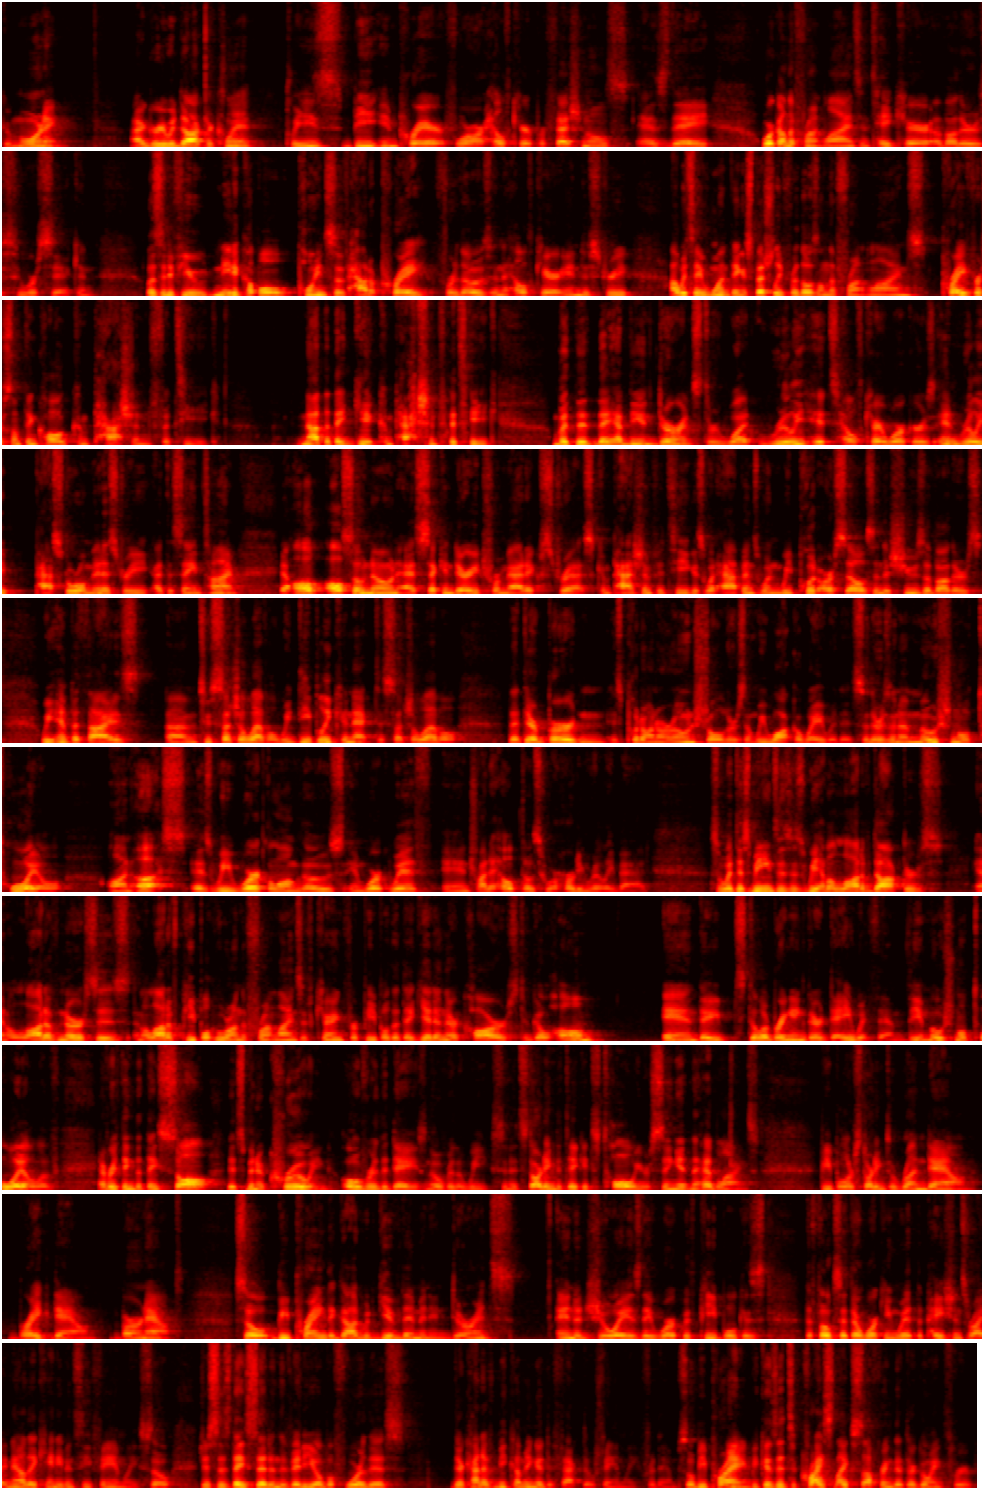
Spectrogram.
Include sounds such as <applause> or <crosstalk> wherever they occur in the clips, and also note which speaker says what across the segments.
Speaker 1: Good morning. I agree with Dr. Clint. Please be in prayer for our healthcare professionals as they work on the front lines and take care of others who are sick. And listen, if you need a couple points of how to pray for those in the healthcare industry, I would say one thing, especially for those on the front lines, pray for something called compassion fatigue. Not that they get <laughs> compassion fatigue, but that they have the endurance through what really hits healthcare workers and really pastoral ministry at the same time. Also known as secondary traumatic stress. Compassion fatigue is what happens when we put ourselves in the shoes of others. We empathize um, to such a level, we deeply connect to such a level that their burden is put on our own shoulders and we walk away with it. So there's an emotional toil on us as we work along those and work with and try to help those who are hurting really bad. So what this means is, is we have a lot of doctors and a lot of nurses and a lot of people who are on the front lines of caring for people that they get in their cars to go home and they still are bringing their day with them. The emotional toil of everything that they saw that's been accruing over the days and over the weeks. And it's starting to take its toll. You're seeing it in the headlines. People are starting to run down, break down, burn out. So be praying that God would give them an endurance and a joy as they work with people because the folks that they're working with, the patients right now, they can't even see family. So, just as they said in the video before this, they're kind of becoming a de facto family for them. So, be praying because it's a Christ like suffering that they're going through.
